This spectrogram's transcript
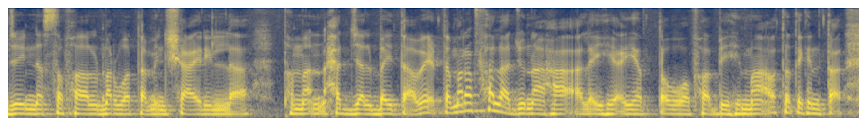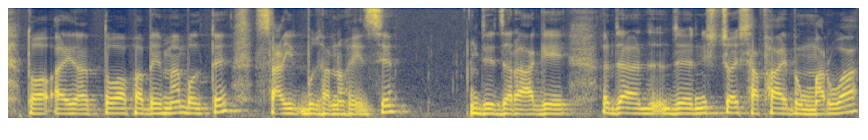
যে ইন্না সফাল মারওয়াতা মিন শায়রিল্লাহ, ফমান হাজ্জাল বাইতা ওয়ে তামারা ফালা জুনাহা আলাইহি আইয়া তওয়াফা বিহিমা। অর্থাৎ এখানে তা- তওয়াফা বিহিমা বলতে সাইর বোঝানো হয়েছে। যে যারা আগে, যা- যে নিশ্চয় সাফা এবং মারোয়া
